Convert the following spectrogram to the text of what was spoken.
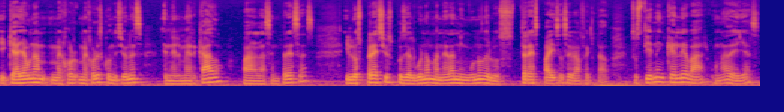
y que haya una mejor mejores condiciones en el mercado para las empresas y los precios pues de alguna manera ninguno de los tres países se ve afectado. Entonces tienen que elevar una de ellas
